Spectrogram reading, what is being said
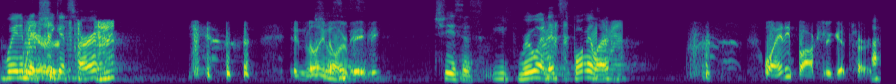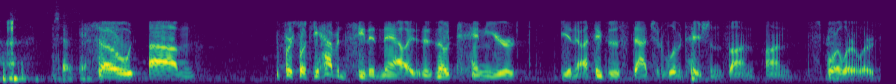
Wait a minute, she gets hurt? in Million Dollar Baby. Jesus, you ruined it. Spoiler. Well, any boxer gets hurt. Joking. So, um, first of all, if you haven't seen it now, there's no 10 year, you know, I think there's a statute of limitations on, on spoiler alerts.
